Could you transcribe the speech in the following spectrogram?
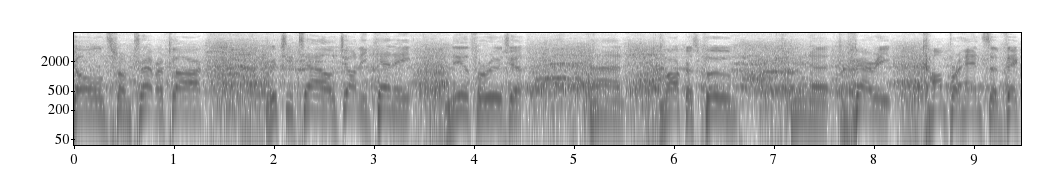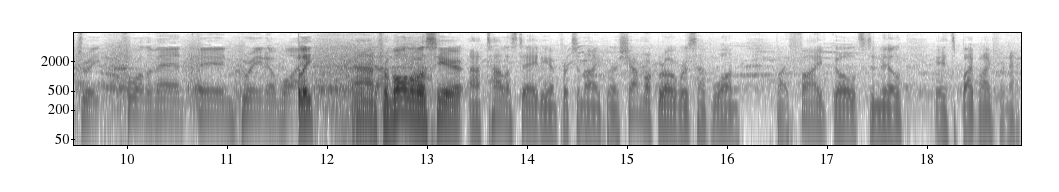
Goals from Trevor Clarke, Richie Towell, Johnny Kenny, Neil Farrugia and Markus Poom in a very comprehensive victory for the men in green and white. And from all of us here at Tallaght Stadium for tonight, where Shamrock Rovers have won by five goals to nil, it's bye bye for now.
